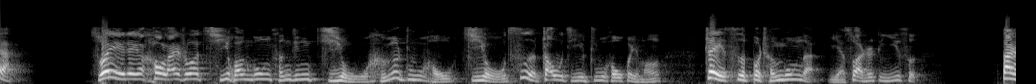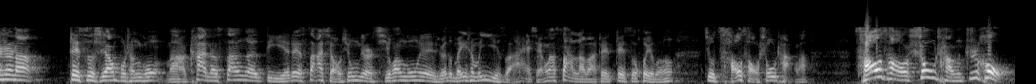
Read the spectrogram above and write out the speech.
呀？所以这个后来说齐桓公曾经九合诸侯，九次召集诸侯会盟，这次不成功的也算是第一次。但是呢，这次实际上不成功啊！看着三个底下这仨小兄弟，齐桓公也觉得没什么意思，哎，行了，散了吧。这这次会盟就草草收场了。草草收场之后，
